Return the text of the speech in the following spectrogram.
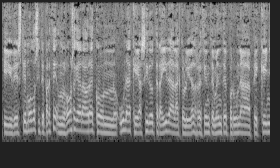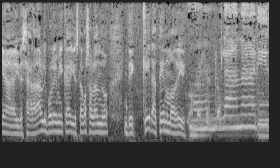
Y de este modo, si te parece, nos vamos a quedar ahora con una que ha sido traída a la actualidad recientemente por una pequeña y desagradable polémica. Y estamos hablando de Quédate en Madrid. Perfecto. La nariz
